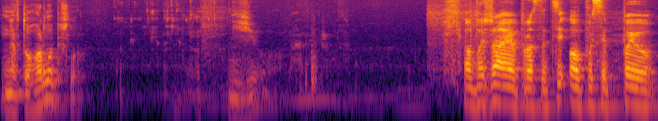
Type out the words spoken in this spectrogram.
Не в то горло пішло? Йо. Обожаю просто ці описи пив.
